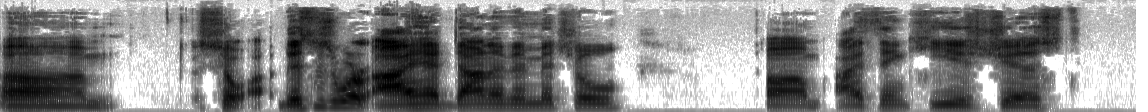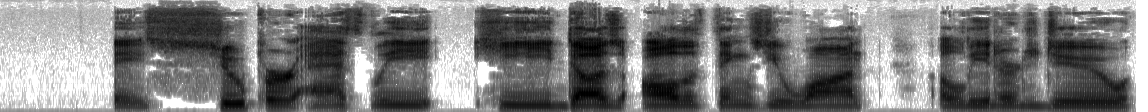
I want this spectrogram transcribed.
Um, so this is where I had Donovan Mitchell. Um, I think he is just a super athlete. He does all the things you want a leader to do.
